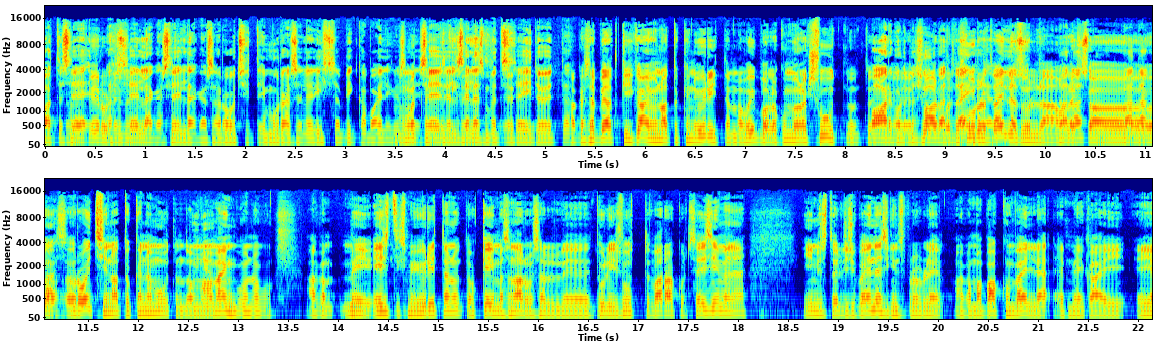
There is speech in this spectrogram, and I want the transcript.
vaata see, noh sellega, sellega sa Rootsit ei murra selle lihtsa pika palliga, see, see selles, selles mõttes et, see ei tööta. aga sa peadki ka ju natukene üritama, võib-olla kui me oleks suutnud paar korda survet välja, välja, tulla, oleks ka Rootsi natukene muutnud oma mängu nagu aga me esiteks me ei üritanud, okei okay,, ma saan aru, seal tuli suht varakult see esimene, ilmselt oli juba enesekindlusprobleem, aga ma pakun välja, et me ka ei, ei,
